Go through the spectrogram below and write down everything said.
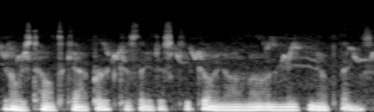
You can always tell it's a catbird because they just keep going on and on and making up things.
